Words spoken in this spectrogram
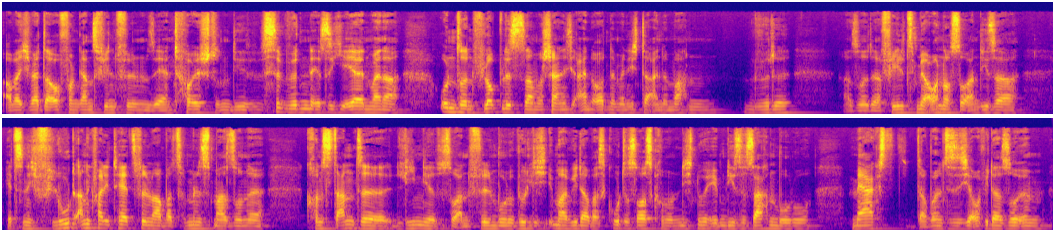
aber ich werde da auch von ganz vielen Filmen sehr enttäuscht und die würden sich eher in meiner unteren Flop-Liste dann wahrscheinlich einordnen, wenn ich da eine machen würde. Also da fehlt es mir auch noch so an dieser, jetzt nicht Flut an Qualitätsfilmen, aber zumindest mal so eine konstante Linie so an Filmen, wo du wirklich immer wieder was Gutes rauskommt und nicht nur eben diese Sachen, wo du merkst, da wollen sie sich auch wieder so im,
